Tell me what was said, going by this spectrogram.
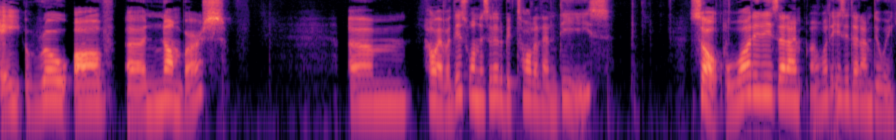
a row of uh, numbers. Um, however, this one is a little bit taller than these. So what it is that I'm, what is it that I'm doing?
